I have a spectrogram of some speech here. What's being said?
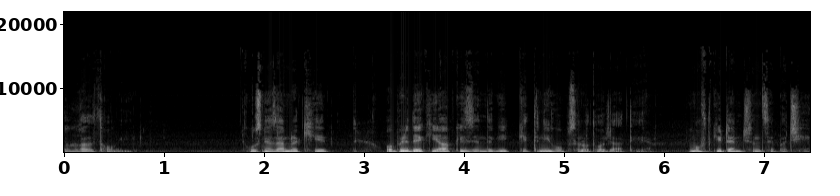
غلط ہوگی۔ حسن زن رکھیے اور پھر دیکھیے آپ کی زندگی کتنی خوبصورت ہو جاتی ہے۔ مفت کی ٹینشن سے بچیے۔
